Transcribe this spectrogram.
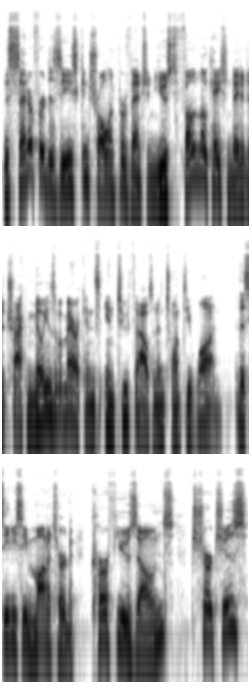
The Center for Disease Control and Prevention used phone location data to track millions of Americans in 2021. The CDC monitored curfew zones, churches,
